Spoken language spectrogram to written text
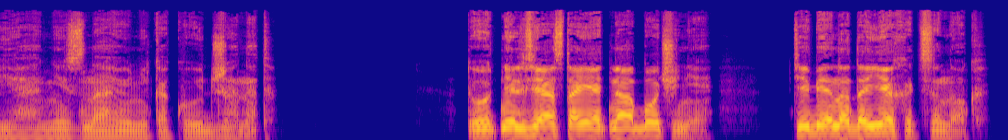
Я не знаю никакую Дженнет. «Тут нельзя стоять на обочине. Тебе надо ехать, сынок»,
